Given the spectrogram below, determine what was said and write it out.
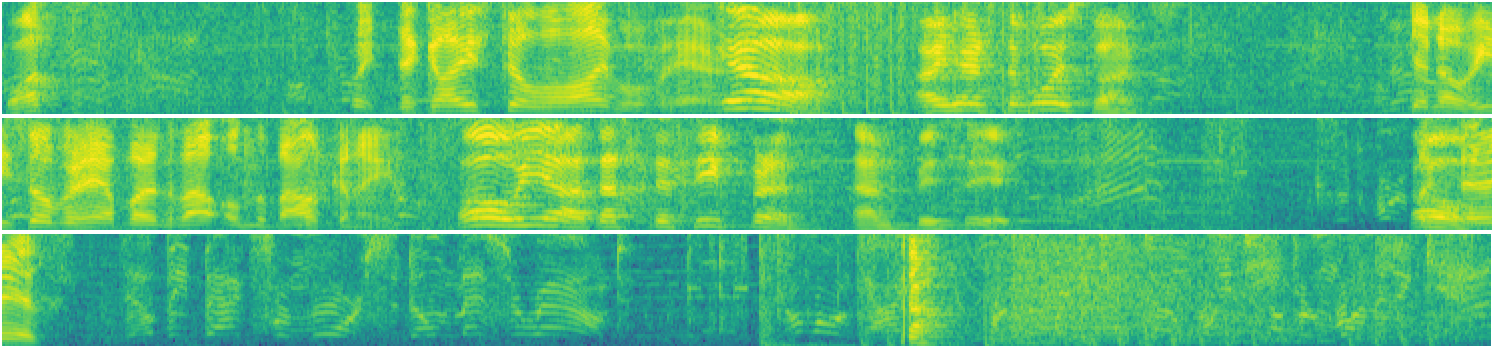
What? Wait, the guy's still alive over here. Yeah, I heard the voice lines. Yeah, no, he's over here by the on the balcony. Oh yeah, that's the different NPC. Look, Oh, there he is. They'll be back for more, so don't mess around. Come on, guys. Ah. We're gonna get that winch up and running again.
